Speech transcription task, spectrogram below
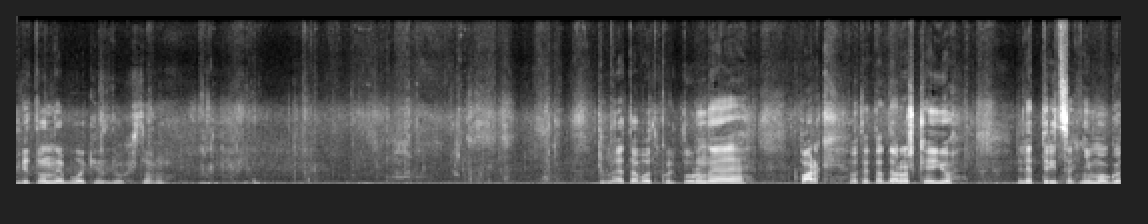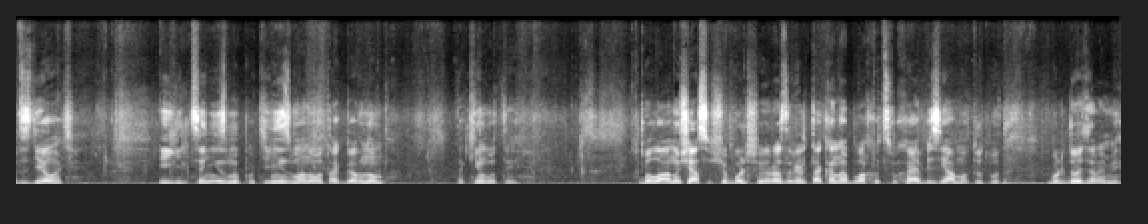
Бетонные блоки с двух сторон. Ну это вот культурная парк, вот эта дорожка, ее лет 30 не могут сделать. И ельцинизм, и путинизм, оно вот так говном таким вот и была. Но сейчас еще больше разрыли, так она была хоть сухая без яма, тут вот бульдозерами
